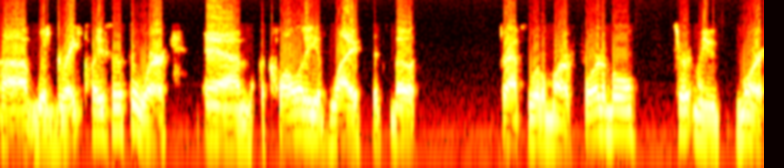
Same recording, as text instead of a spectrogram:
uh, with great places to work and a quality of life that's both perhaps a little more affordable, certainly more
